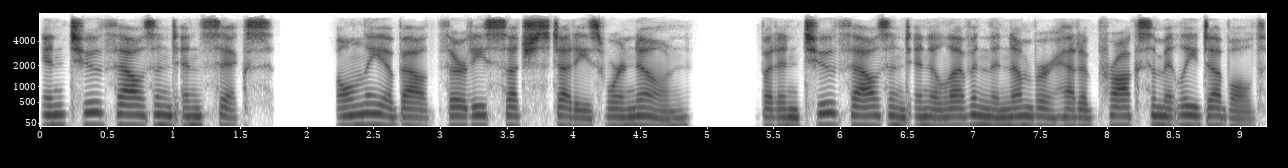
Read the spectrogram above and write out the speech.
In 2006, only about 30 such studies were known, but in 2011 the number had approximately doubled.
